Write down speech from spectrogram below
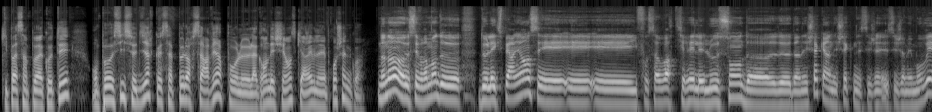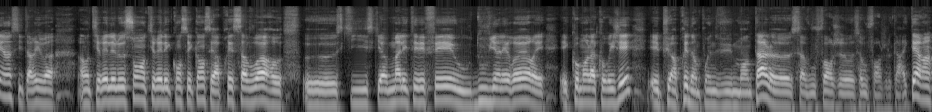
qui passent un peu à côté. On peut aussi se dire que ça peut leur servir pour le- la grande échéance qui arrive l'année prochaine, quoi. Non, non, euh, c'est vraiment de, de l'expérience et, il faut savoir tirer les leçons d'un échec. hein. Un échec, c'est ja- c'est jamais mauvais. Hein. Si tu arrives à, en tirer les leçons, en tirer les conséquences et après savoir euh, euh, ce, qui, ce qui a mal été fait ou d'où vient l'erreur et, et comment la corriger. Et puis après, d'un point de vue mental, ça vous forge, ça vous forge le caractère. hein.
